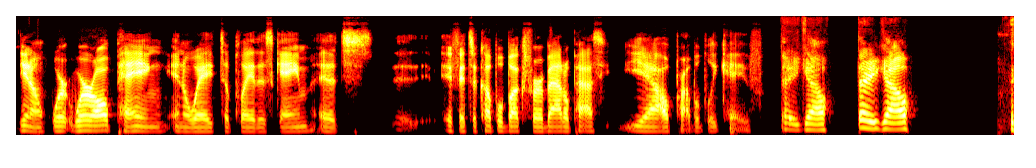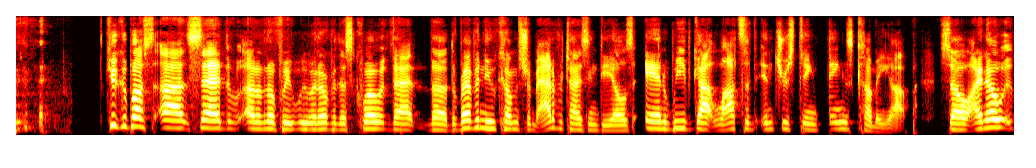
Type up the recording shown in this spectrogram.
you know we're we're all paying in a way to play this game. It's eh, if it's a couple bucks for a battle pass, yeah, I'll probably cave. There you go. There you go. Cuckoo Puffs uh, said, I don't know if we, we went over this quote, that the, the revenue comes from advertising deals, and we've got lots of interesting things coming up. So I know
